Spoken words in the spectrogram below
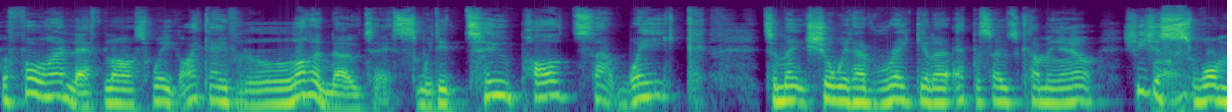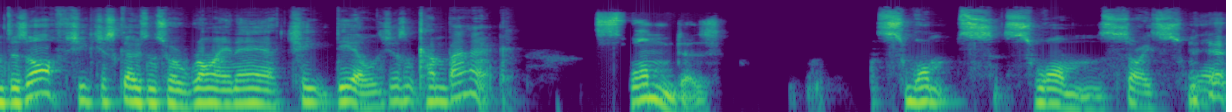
before I left last week, I gave a lot of notice. We did two pods that week to make sure we'd have regular episodes coming out. She just swarmed us off. She just goes into a Ryanair cheap deal and she doesn't come back. Swamders. Swamps, swans. Sorry, swan.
